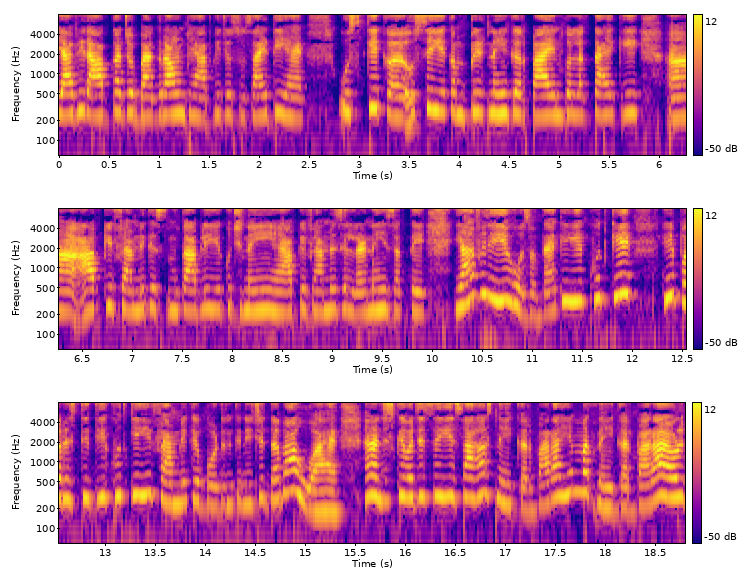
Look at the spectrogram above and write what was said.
या फिर आपका जो बैकग्राउंड है, आपकी जो सोसाइटी है, उसके उससे ये कम्पीट नहीं कर पाए। इनको लगता है कि आपकी फैमिली के मुकाबले ये कुछ नहीं है, आपके फैमिली से लड़ नहीं सकते। या फिर ये हो सकता है कि ये खुद की ही परिस्थिति, खुद की ही फैमिली के बर्डन के नीचे दबा हुआ है है ना, जिसकी वजह से ये साहस नहीं कर पा रहा, हिम्मत नहीं कर पा रहा है, और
